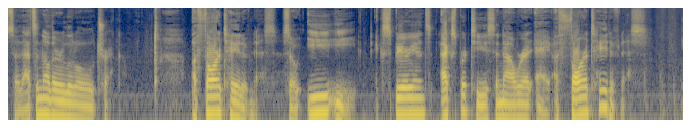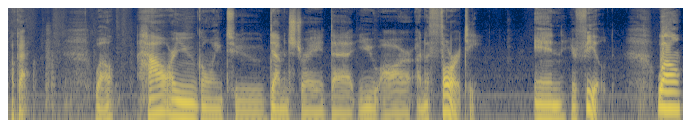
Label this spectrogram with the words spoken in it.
So that's another little trick. Authoritativeness. So EE, experience, expertise, and now we're at A, authoritativeness. Okay. Well, how are you going to demonstrate that you are an authority? in your field? Well,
